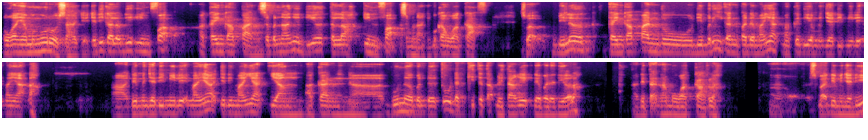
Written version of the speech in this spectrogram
orang yang mengurus sahaja jadi kalau dia infak uh, kain kapan sebenarnya dia telah infak sebenarnya bukan wakaf sebab bila kain kapan tu diberikan pada mayat maka dia menjadi milik mayat lah uh, dia menjadi milik mayat jadi mayat yang akan uh, guna benda tu dan kita tak boleh tarik daripada dia lah uh, dia tak nama wakaf lah uh, sebab dia menjadi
